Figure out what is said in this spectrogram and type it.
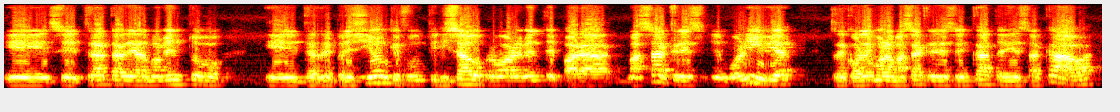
eh, se trata de armamento eh, de represión que fue utilizado probablemente para masacres en Bolivia, recordemos la masacre de Sencata y de Sacaba,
